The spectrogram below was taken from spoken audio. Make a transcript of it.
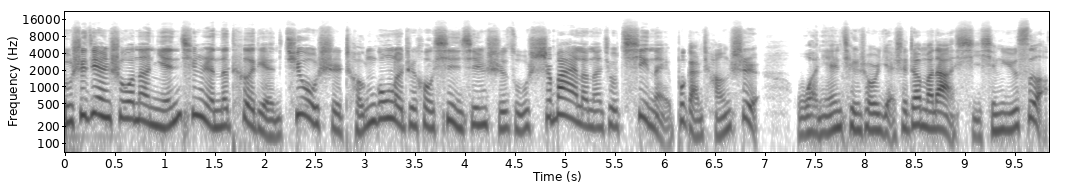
褚时健说呢，年轻人的特点就是成功了之后信心十足，失败了呢就气馁，不敢尝试。我年轻时候也是这么的，喜形于色。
